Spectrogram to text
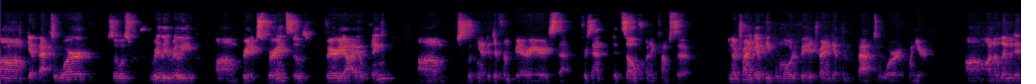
um, get back to work. So it was really, really um, great experience. It was very eye opening. Um, just looking at the different barriers that present itself when it comes to you know trying to get people motivated, trying to get them back to work when you're um, on a limited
